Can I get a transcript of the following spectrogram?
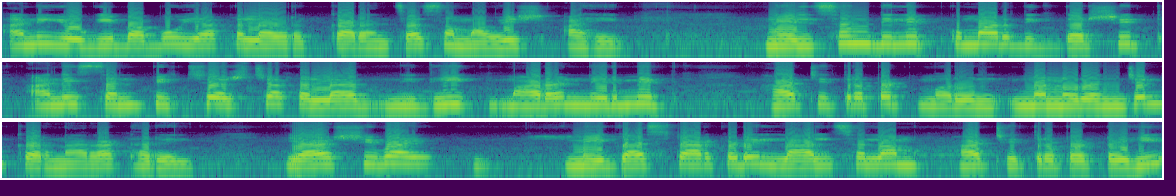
आणि योगी बाबू या कलाकारांचा समावेश आहे. नेल्सन दिलीप कुमार दिग्दर्शित आणि सन पिक्चर्सच्या कलानिधी मारण निर्मित हा चित्रपट मरोन मनोरंजन करणारा ठरेल. याशिवाय मेगास्टारकडे लाल सलाम हा चित्रपटही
